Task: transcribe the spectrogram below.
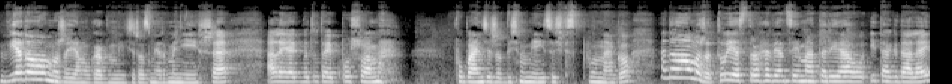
Wiadomo, że ja mogłabym mieć rozmiar mniejszy, ale jakby tutaj poszłam po bandzie, żebyśmy mieli coś wspólnego. Wiadomo, że tu jest trochę więcej materiału i tak dalej.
